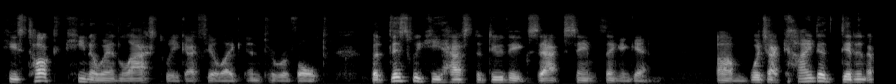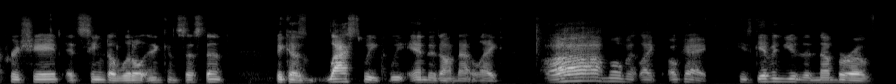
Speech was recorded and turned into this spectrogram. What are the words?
he's talked kino in last week i feel like into revolt but this week he has to do the exact same thing again um, which i kind of didn't appreciate. It seemed a little inconsistent because last week we ended on that like ah moment like okay he's given you the number of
